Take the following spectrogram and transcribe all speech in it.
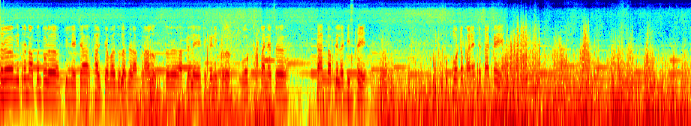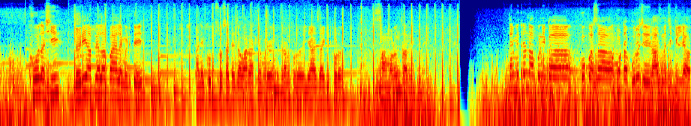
तर मित्रांनो आपण थोडं किल्ल्याच्या खालच्या बाजूला जर आपण आलो तर आपल्याला या ठिकाणी एक मोठं पाण्याचं टाकं आपल्याला दिसतंय. खूप मोठं पाण्याचं टाकं आहे. खोल अशी दरी आपल्याला पाहायला मिळते. आणि खूप सोसाट्याचा वारा असल्यामुळे मित्रांनो थोडं या जागी थोडं सांभाळून चालणे तर मित्रांनो आपण एक खूप असा मोठा बुरुज आहे राजमाच्या किल्ल्यावर.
